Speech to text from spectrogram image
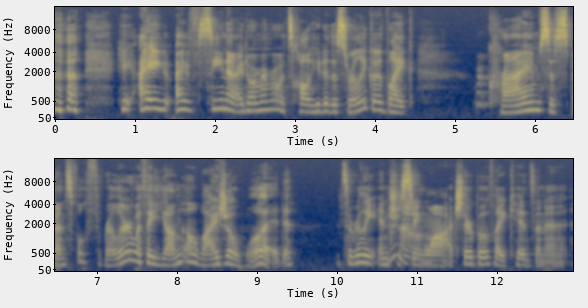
he, I, I've seen it. I don't remember what it's called. He did this really good like crime suspenseful thriller with a young Elijah Wood. It's a really interesting Oh. watch. They're both like kids in it.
